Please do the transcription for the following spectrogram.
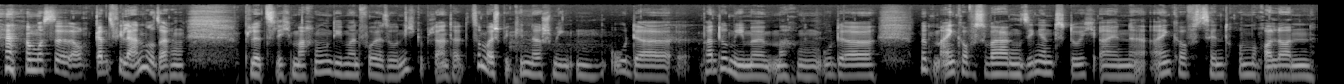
man musste auch ganz viele andere Sachen plötzlich machen, die man vorher so nicht geplant hat. Zum Beispiel Kinderschminken oder Pantomime machen oder mit dem Einkaufswagen singend durch ein Einkaufszentrum rollern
